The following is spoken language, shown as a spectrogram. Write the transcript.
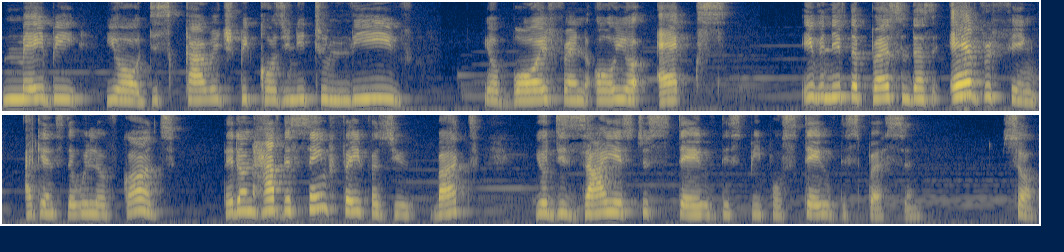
maybe you're discouraged because you need to leave your boyfriend or your ex, even if the person does everything against the will of God. They don't have the same faith as you, but your desire is to stay with these people, stay with this person. So,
